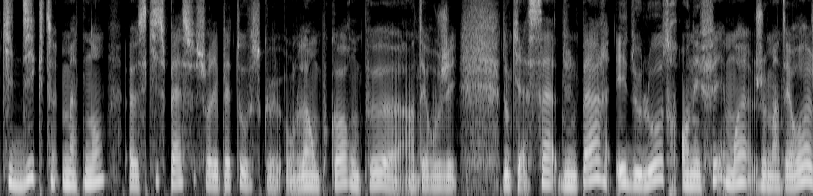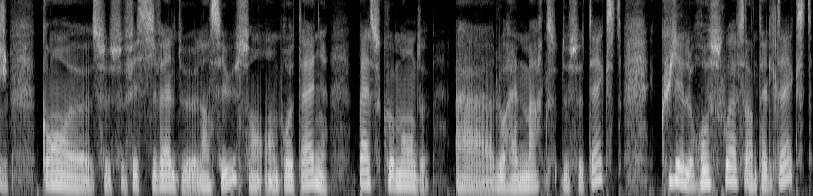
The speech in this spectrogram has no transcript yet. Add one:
qui dictent maintenant euh, ce qui se passe sur les plateaux. Parce que là encore, on peut interroger. Donc il y a ça d'une part. Et de l'autre, en effet, moi, je m'interroge quand ce, festival de l'Inceus en, en, Bretagne passe commande à Lorraine Marx de ce texte, qu'elle reçoive un tel texte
